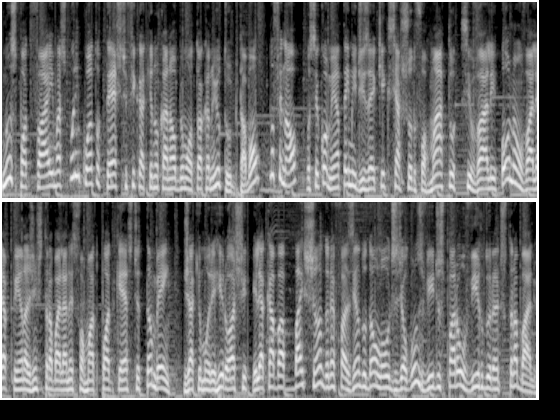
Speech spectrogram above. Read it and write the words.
no Spotify, mas por enquanto o teste fica aqui no canal Bimotoca no YouTube, tá bom? No final, você comenta e me diz aí o que, que você achou do formato, se vale ou não vale a pena a gente trabalhar nesse formato podcast também, já que o Mori Hiroshi ele acaba baixando, né, fazendo downloads de alguns vídeos para ouvir durante o trabalho.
